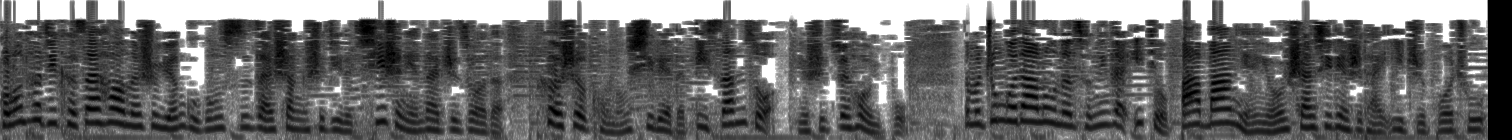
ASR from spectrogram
恐龙特辑可赛号呢，是远古公司在上个世纪的七十年代制作的特摄恐龙系列的第三座，也是最后一部。那么中国大陆呢，曾经在一九八八年由山西电视台译制播出，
